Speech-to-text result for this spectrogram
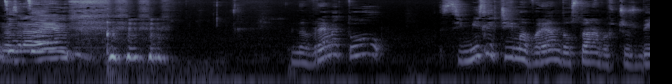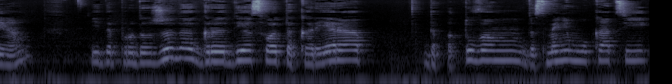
На здраве! на времето си мислех, че има вариант да остана в чужбина, и да продължа да градя своята кариера, да пътувам, да сменям локации.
